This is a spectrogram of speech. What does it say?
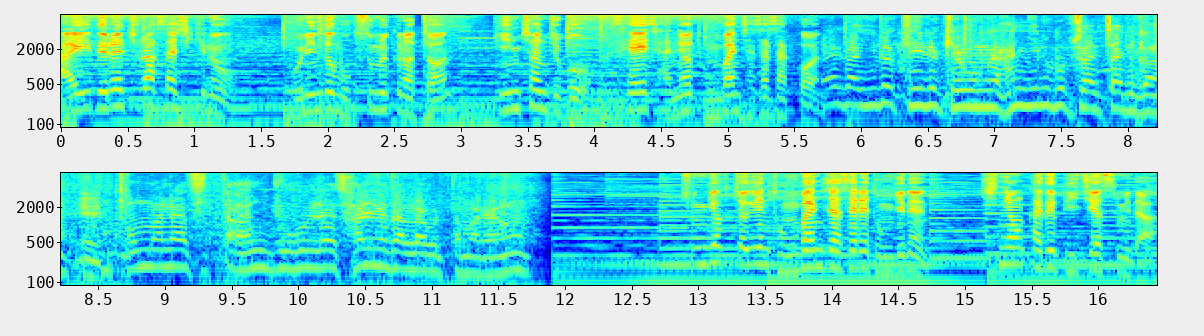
아이들을 추락사시킨 후 본인도 목숨을 끊었던 인천 주부 세 자녀 동반 자살 사건. 내가 이렇게 이렇게 오면 한 일곱 살짜리가 엄마 나안 죽을래 살려달라고 했단 말이야. 충격적인 동반 자살의 동기는 신용카드 빚이었습니다.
